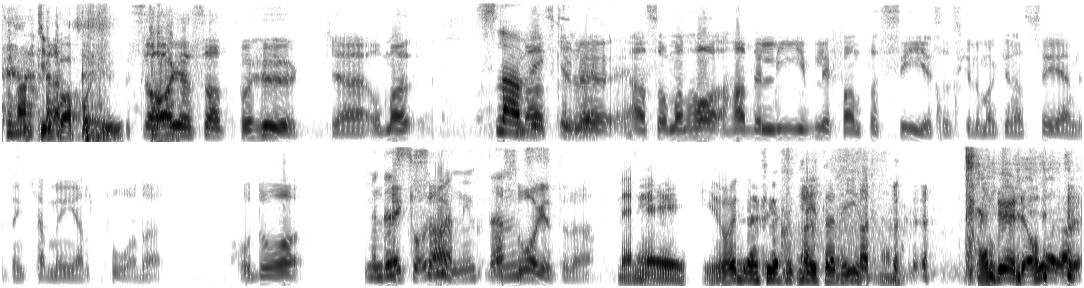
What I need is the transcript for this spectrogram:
Satt ju bara på huk. Saga satt på huk eh, och man, Slavik Man skulle, det? alltså om man ha, hade livlig fantasi så skulle man kunna se en liten kameltå där. Och då, Men det exakt, såg man inte man ens. såg inte det. Nej, det var därför jag fick lita dit. Men du, då har,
